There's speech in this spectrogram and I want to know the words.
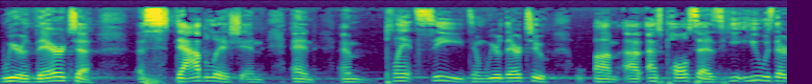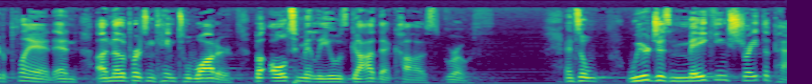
We are there to establish and, and, and plant seeds, and we're there to, um, as Paul says, he, he was there to plant, and another person came to water, but ultimately it was God that caused growth. And so we're just making straight the path.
